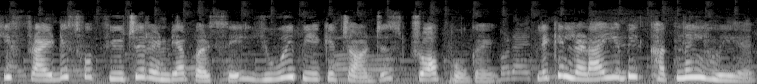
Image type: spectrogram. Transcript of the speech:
कि फ्राइडेज फॉर फ्यूचर इंडिया पर से यूएपीए के चार्जेस ड्रॉप हो गए लेकिन लड़ाई अभी खत्म नहीं हुई है।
